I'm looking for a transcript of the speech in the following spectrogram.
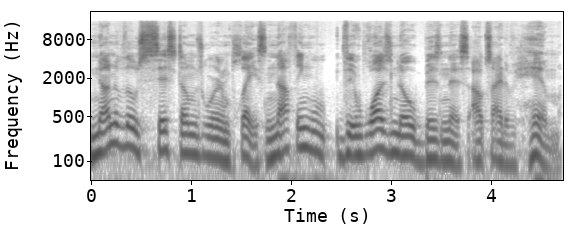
none of those systems were in place. Nothing. There was no business outside of him,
